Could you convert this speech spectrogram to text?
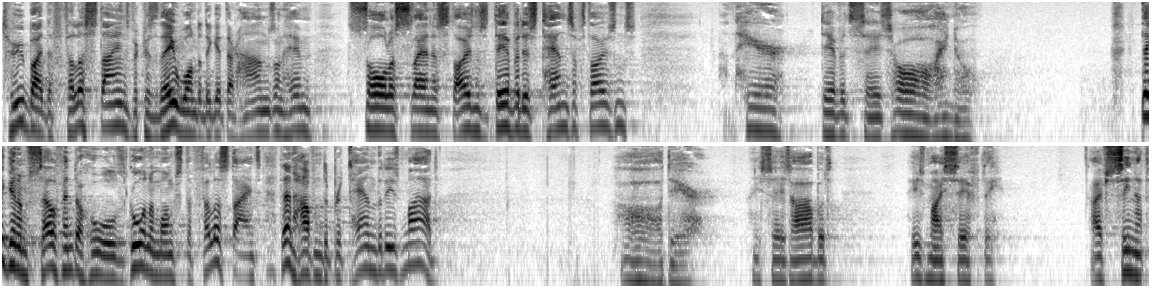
too by the Philistines because they wanted to get their hands on him. Saul has slain his thousands, David is tens of thousands. And here David says, Oh, I know. Digging himself into holes, going amongst the Philistines, then having to pretend that he's mad. Oh, dear. He says, Ah, but He's my safety. I've seen it.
